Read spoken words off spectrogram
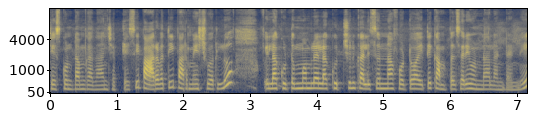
చేసుకుంటాం కదా అని చెప్పేసి పార్వతి పరమేశ్వర్లు ఇలా కుటుంబంలో ఇలా కూర్చుని కలిసి ఉన్న ఫోటో అయితే కంపల్సరీ ఉండాలంటండి.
